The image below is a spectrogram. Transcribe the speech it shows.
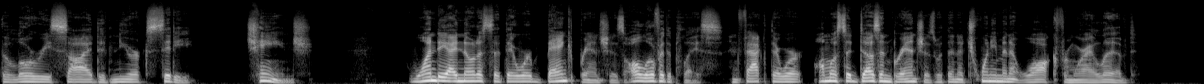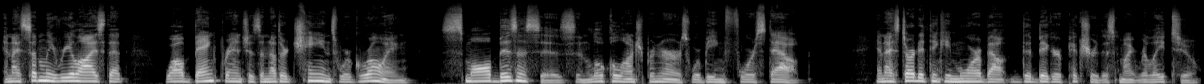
the Lower East Side of New York City, change. One day I noticed that there were bank branches all over the place. In fact, there were almost a dozen branches within a 20 minute walk from where I lived. And I suddenly realized that while bank branches and other chains were growing, small businesses and local entrepreneurs were being forced out. And I started thinking more about the bigger picture this might relate to.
